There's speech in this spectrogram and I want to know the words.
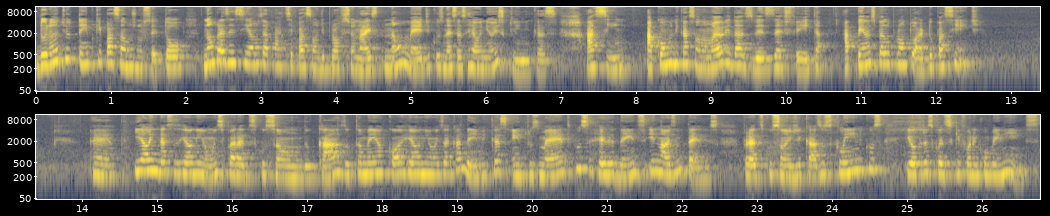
Durante o tempo que passamos no setor, não presenciamos a participação de profissionais não médicos nessas reuniões clínicas. Assim, a comunicação, na maioria das vezes, é feita apenas pelo prontuário do paciente. É, e além dessas reuniões para a discussão do caso, também ocorrem reuniões acadêmicas entre os médicos, residentes e nós internos, para discussões de casos clínicos e outras coisas que forem convenientes.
